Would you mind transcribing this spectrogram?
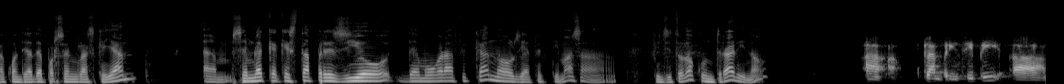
la quantitat de porcs senglars que hi ha, eh, sembla que aquesta pressió demogràfica no els hi afecti massa. Fins i tot al contrari, no? Uh, clar, en principi, uh,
